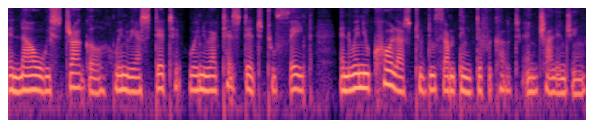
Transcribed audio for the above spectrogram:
and now we struggle when we are stated, when we are tested to faith and when you call us to do something difficult and challenging.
